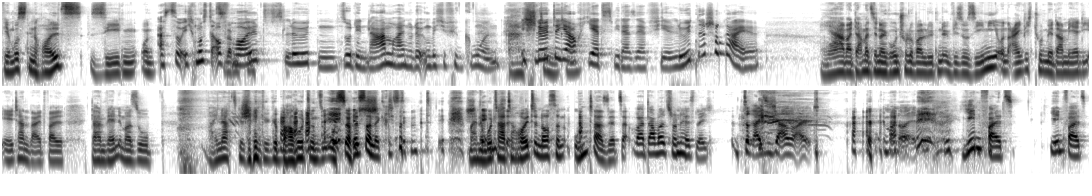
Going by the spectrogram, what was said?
Wir mussten Holz sägen und. Ach so, ich musste auf. Holz löten, so den Namen rein oder irgendwelche Figuren. Ah, ich stimmt, löte ja ja. auch jetzt wieder sehr viel. Löten ist schon geil. Ja, aber damals in der Grundschule war Löten irgendwie so semi und eigentlich tun mir da mehr die Eltern leid, weil dann werden immer so Weihnachtsgeschenke gebaut und so Osterwestern. Meine Mutter hatte heute noch so einen Untersetzer, war damals schon hässlich. 30 Jahre alt. Immer noch hässlich. Jedenfalls, jedenfalls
